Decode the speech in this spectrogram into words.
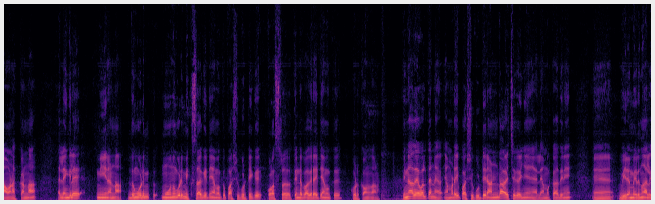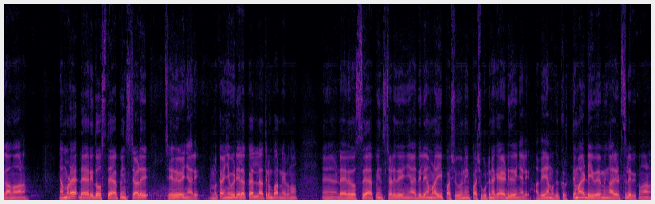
ആവണക്കെണ്ണ അല്ലെങ്കിൽ മീനെണ്ണ ഇതും കൂടി മൂന്നും കൂടി മിക്സ് ആക്കിയിട്ട് നമുക്ക് പശുക്കുട്ടിക്ക് കൊളസ്ട്രോളത്തിന്റെ പകരമായിട്ട് നമുക്ക് കൊടുക്കാവുന്നതാണ്. പിന്നെ അതേപോലെ തന്നെ നമ്മുടെ ഈ പശുക്കുട്ടി രണ്ടാഴ്ച കഴിഞ്ഞ് കഴിഞ്ഞാൽ നമുക്കതിന് വിരമരുന്ന് നൽകാവുന്നതാണ്. നമ്മുടെ ഡയറി ദോസ്ത് ആപ്പ് ഇൻസ്റ്റാൾ ചെയ്ത് കഴിഞ്ഞാൽ നമ്മൾ കഴിഞ്ഞ വീഡിയോയിലൊക്കെ എല്ലാത്തിലും പറഞ്ഞിരുന്നു ഏഹ്, ഡയറി ദോസ് ആപ്പ് ഇൻസ്റ്റാൾ ചെയ്ത് കഴിഞ്ഞാൽ അതിൽ നമ്മളെ ഈ പശുവിനെയും പശുക്കുട്ടിനൊക്കെ ആഡ് ചെയ്ത് കഴിഞ്ഞാൽ അതിൽ നമുക്ക് കൃത്യമായ ഡിവേമിങ് അലേർട്സ് ലഭിക്കുന്നതാണ്.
